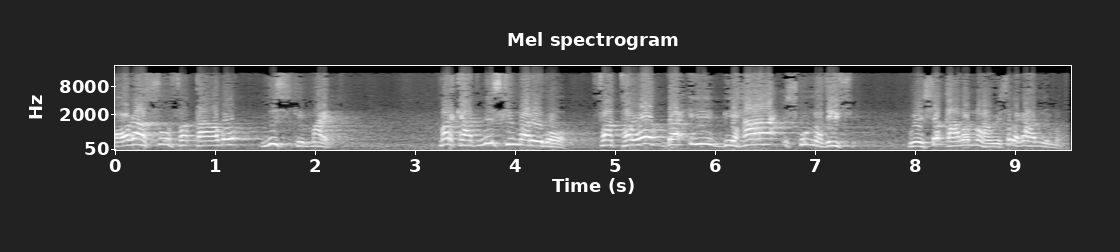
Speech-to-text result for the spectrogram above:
Xoogaa suufa qaado miski mari. Markaad miski marido fatawadaii bihaa isku nadiifi weyse qaada maaha weyse laga hadli maaha.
